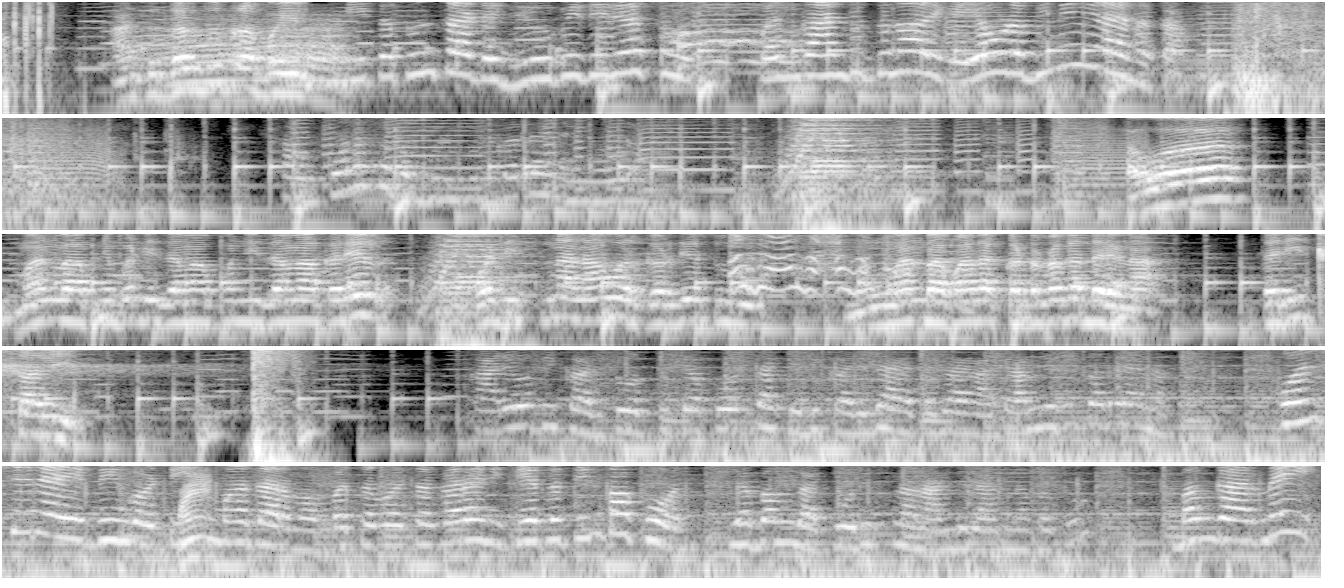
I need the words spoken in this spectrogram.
आणि तू दर दुसरा बैल. मी तर तुमसाठी जीव बी दिली असू पण गांडू तू नवरी का एवढं बी नाही विराय नका अव मन बापने पटी जमा पुंजी जमा करेल पटी तुला नावर कर देसू. मग मन बाप आता कटोरा का धरे ना तरीच चाली. कार्य भिकार चोर तू त्या पोरसाठी भिकारी जायचं जाय आता आमले भिकार राह ना? कोणशी रे भिंगोटी मदार मग बच बच करायनी ते तर तीन का फोन? या बंगार पोरीस ना नांदी लागणार का तू? बंगार नाही.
